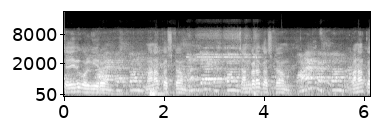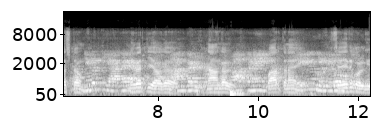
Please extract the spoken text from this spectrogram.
செய்து கொள்கிறோம். மன கஷ்டம் சங்கட கஷ்டம் பண கஷ்டம் நிவர்த்தியாக நாங்கள் பிரார்த்தனை செய்து கொள்கிறோம்.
